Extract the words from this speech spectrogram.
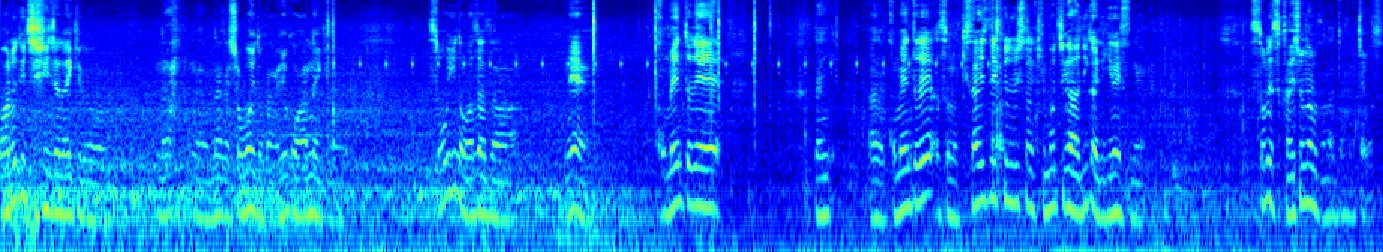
悪口じゃないけどななんかしょぼいとかよくわかんないけどそういうのわざわざねコメントで何あのコメントでその記載してくれる人の気持ちが理解できないですね。ストレス解消なのかなと思っちゃいます。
